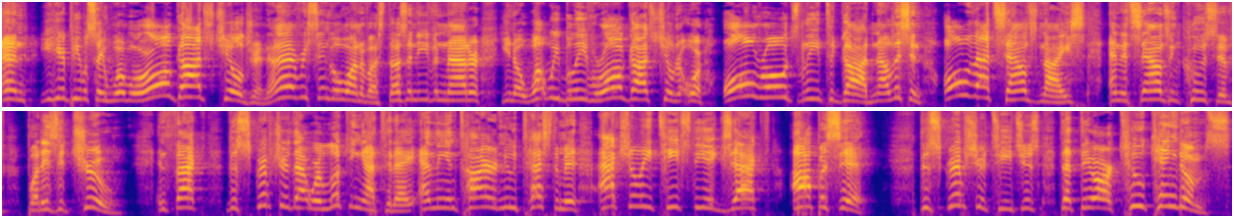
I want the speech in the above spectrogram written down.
And you hear people say, well, we're all God's children. Every single one of us. Doesn't even matter, you know, what we believe. We're all God's children. Or all roads lead to God. Now, listen, all of that sounds nice and it sounds inclusive, but is it true? In fact, the scripture that we're looking at today and the entire New Testament actually teach the exact opposite. The scripture teaches that there are two kingdoms,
